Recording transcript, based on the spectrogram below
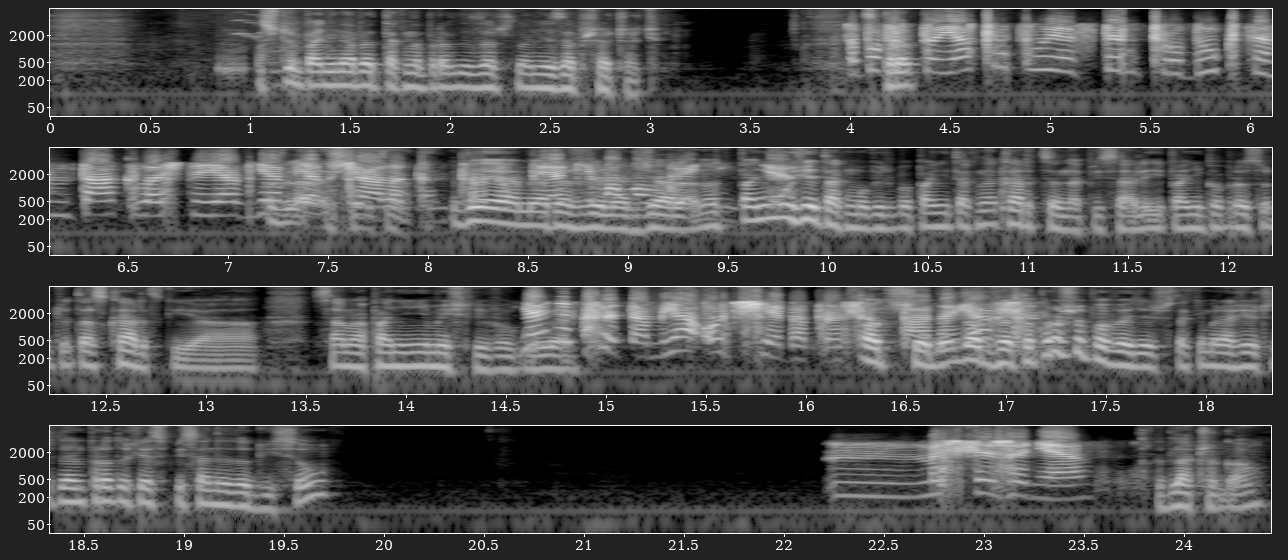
z czym pani nawet tak naprawdę zaczyna nie zaprzeczać. No po prostu ja pracuję z tym produktem, tak, właśnie ja wiem jak Właśnie działa tak. ten produkt, Wiem, ja jakie też wiem jak działa. No, pani musi tak mówić, bo pani tak na kartce napisali i pani po prostu czyta z kartki, a sama pani nie myśli w ogóle. Ja nie czytam, ja od siebie, proszę Od pana. siebie. Ja Dobrze, to wszy- proszę powiedzieć w takim razie, czy ten produkt jest wpisany do GIS-u? Mm, Myślę, że nie. A Dlaczego?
